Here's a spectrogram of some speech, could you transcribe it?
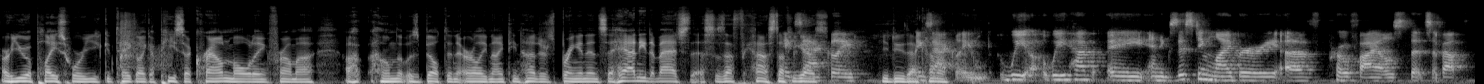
are you a place where you could take like a piece of crown molding from a, a home that was built in the early 1900s bring it in and say hey i need to match this is that the kind of stuff exactly. you guys you do that exactly kind of? we we have a an existing library of profiles that's about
